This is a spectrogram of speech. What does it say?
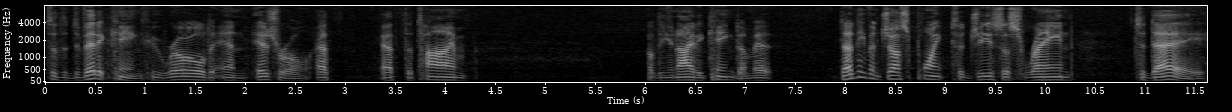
to the Davidic king who ruled in Israel at at the time of the United Kingdom, it doesn't even just point to Jesus' reign today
